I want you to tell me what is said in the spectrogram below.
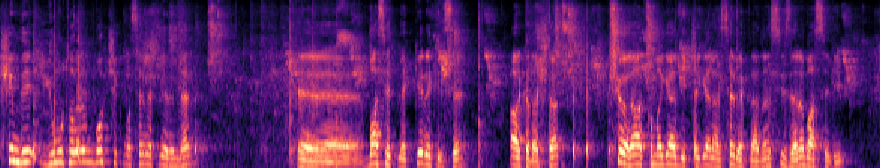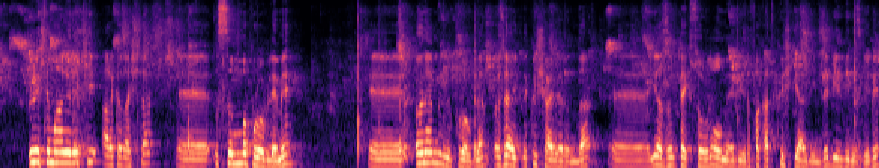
Şimdi yumurtaların boş çıkma sebeplerinden e, bahsetmek gerekirse arkadaşlar şöyle aklıma geldikçe gelen sebeplerden sizlere bahsedeyim. Üretimhanedeki arkadaşlar e, ısınma problemi e, önemli bir problem. Özellikle kış aylarında e, yazın pek sorun olmayabilir. Fakat kış geldiğinde bildiğiniz gibi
